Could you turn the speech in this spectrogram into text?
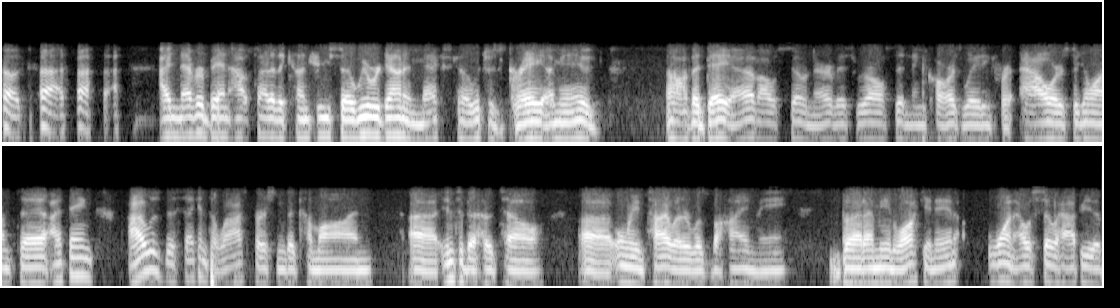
I'd never been outside of the country, so we were down in Mexico, which was great. I mean, it was oh, the day of, I was so nervous. We were all sitting in cars waiting for hours to go on set. I think I was the second to last person to come on uh, into the hotel. Uh, only Tyler was behind me. But I mean, walking in, one, I was so happy to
